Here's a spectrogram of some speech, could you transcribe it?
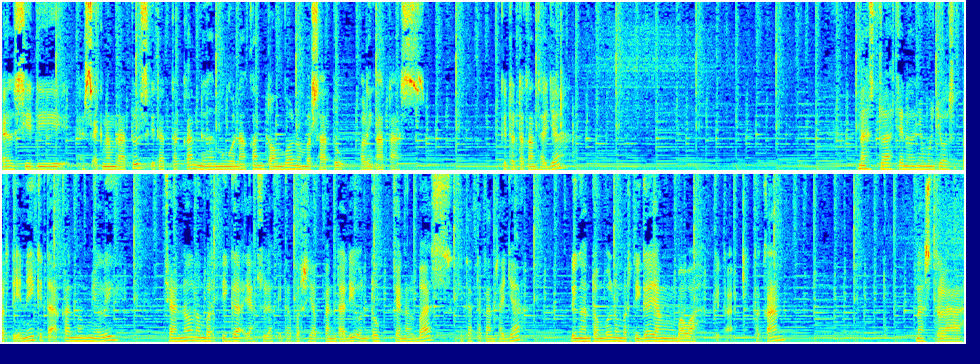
LCD SX600 kita tekan dengan menggunakan tombol nomor satu paling atas. Kita tekan saja. Nah, setelah channelnya muncul seperti ini, kita akan memilih channel nomor 3 yang sudah kita persiapkan tadi untuk channel bass. Kita tekan saja dengan tombol nomor 3 yang bawah. Kita tekan Nah setelah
